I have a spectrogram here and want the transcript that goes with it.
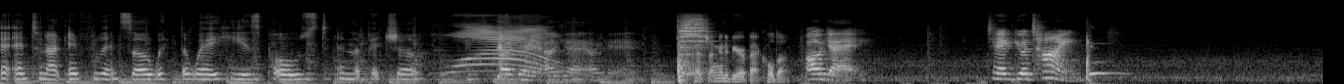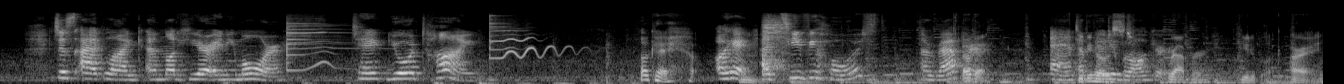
an internet influencer with the way he is posed in the picture. Okay, okay, okay. Catch, I'm gonna be right back. Hold on. Okay. Take your time. Just act like I'm not here anymore. Take your time. Okay. Okay, a TV host, a rapper, Okay. and a beauty host, blogger. rapper, beauty blogger. All right.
